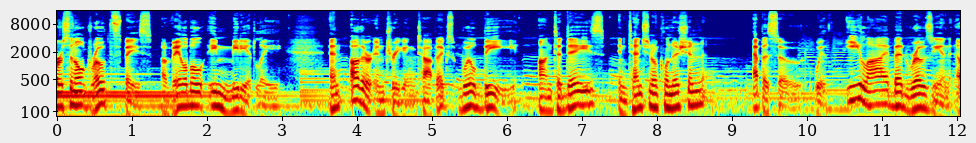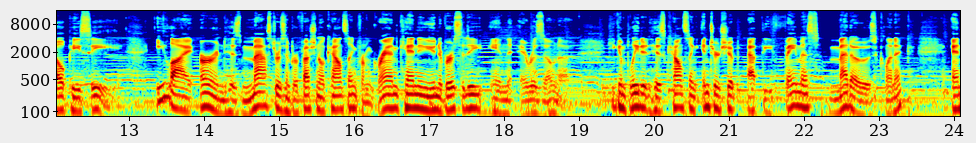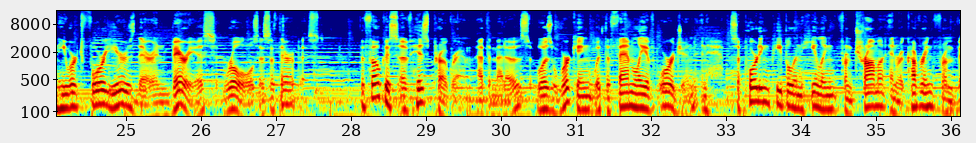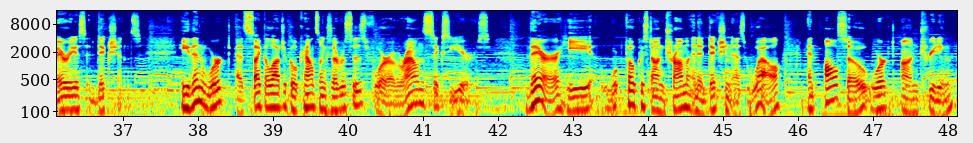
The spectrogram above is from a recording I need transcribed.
personal growth space available immediately. And other intriguing topics will be on today's Intentional Clinician episode with Eli Bedrosian, LPC. Eli earned his master's in professional counseling from Grand Canyon University in Arizona. He completed his counseling internship at the famous Meadows Clinic, and he worked four years there in various roles as a therapist. The focus of his program at the Meadows was working with the family of origin and supporting people in healing from trauma and recovering from various addictions. He then worked at psychological counseling services for around six years. There, he w- focused on trauma and addiction as well, and also worked on treating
